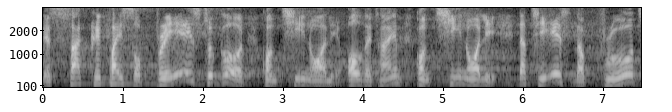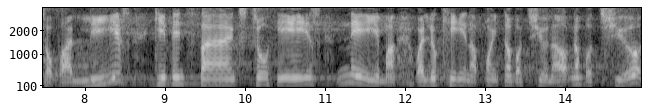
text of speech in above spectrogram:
the sacrifice of praise to God continually all the time continually. That is the fruit of our lips giving thanks to his name. We're looking at point number two now. Number two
